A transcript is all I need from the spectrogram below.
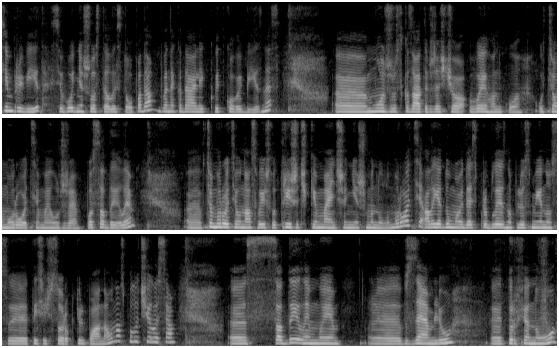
всім привіт! Сьогодні 6 листопада. Ви на каналі Квітковий бізнес. Е, можу сказати вже, що вигонку у цьому році ми вже посадили. Е, в цьому році у нас вийшло трішечки менше, ніж в минулому році, але я думаю, десь приблизно плюс-мінус е, 1040 тюльпана у нас вийшло. Е, садили ми е, в землю е, торфяну,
